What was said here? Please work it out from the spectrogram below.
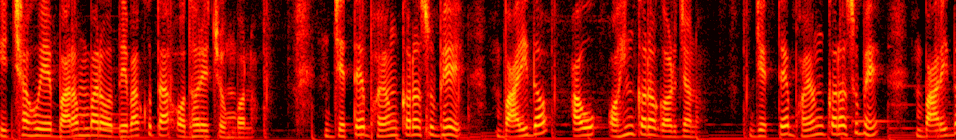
ଇଚ୍ଛା ହୁଏ ବାରମ୍ବାର ଦେବାକୁ ତା ଅଧରେ ଚୁମ୍ବନ। ଯେତେ ଭୟଙ୍କର ଶୁଭେ ବାରିଦ ଆଉ ଅହିଙ୍କର ଗର୍ଜନ। ଯେତେ ଭୟଙ୍କର ଶୁଭେ ବାରିଦ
